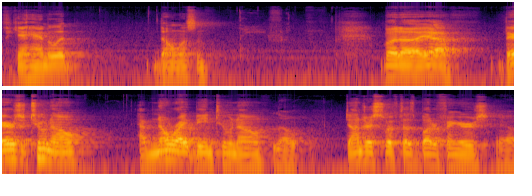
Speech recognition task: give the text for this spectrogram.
If you can't handle it, don't listen. But uh, yeah, Bears are two 0 Have no right being two 0 No, D'Andre Swift has butterfingers. yeah,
